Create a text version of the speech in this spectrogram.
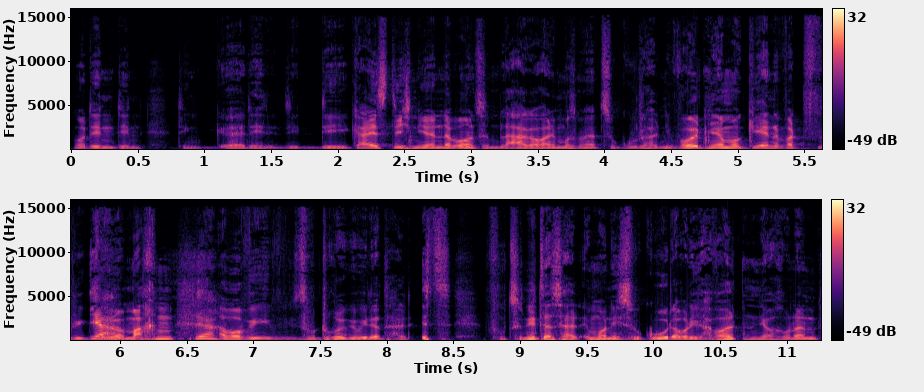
immer den, den, den, äh, die, die, die Geistlichen, die dann da bei uns im Lager waren, die muss man ja zugute halten. Die wollten ja immer gerne was für die Ja. Kinder machen, Ja. aber wie, so dröge wie das halt ist, funktioniert das halt immer nicht so gut. Aber die wollten ja auch, und dann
